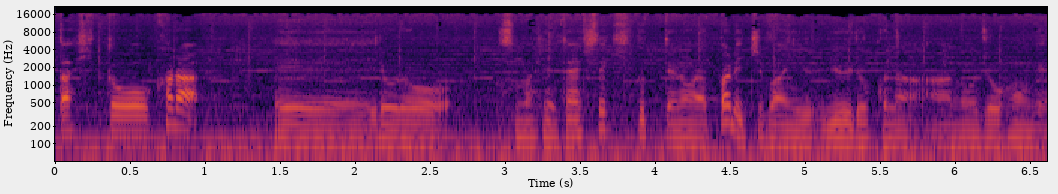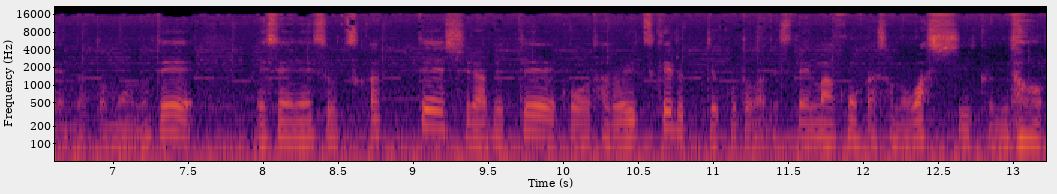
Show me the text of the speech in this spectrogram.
た人からえー、いろいろその日に対して聞くっていうのがやっぱり一番有力なあの情報源だと思うので SNS を使って調べてこうたどり着けるっていうことがですね、まあ、今回そのワッシー君の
